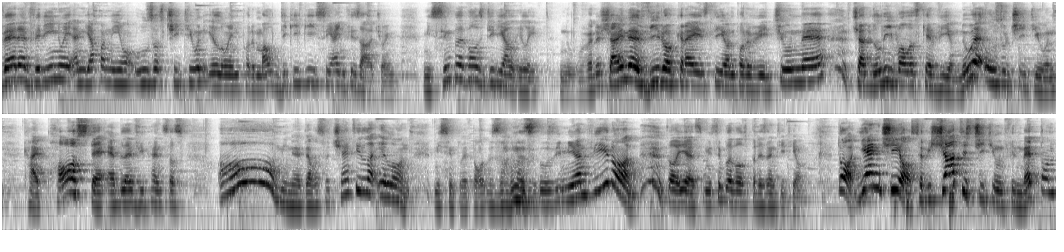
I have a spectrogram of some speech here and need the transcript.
vere virinoj en Japanio uzas ĉi tiun ilojn por maldikigi siajn vizaĝojn, mi simple volas diri al ili: "Nu, verŝajne viro kreis tion por vi, ĉu ne? Ĉar li volas ke vi unue uzu ĉi tiun kaj poste eble vi pensas: "Oh, mi ne devas aĉeti la ilon. Mi simple bezonas uzi mian vidon. Do, jes, mi simple volas prezenti tion. Do, jen ĉio. Se vi ŝatis ĉi tiun filmeton,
